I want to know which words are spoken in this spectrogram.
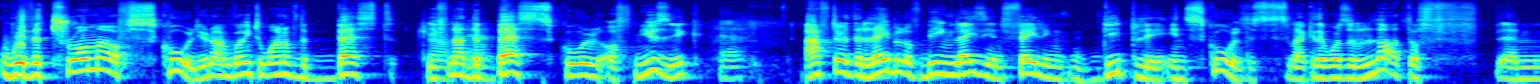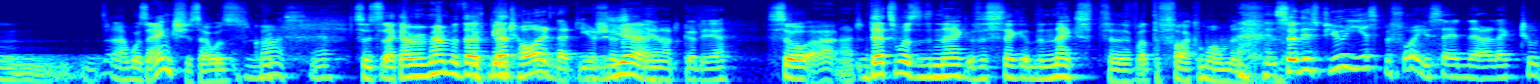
with the trauma of school. You know i'm going to one of the best if not the best school of music. Yeah. after the label of being lazy and failing deeply in school this is like there was a lot of um, i was anxious i was Of course. Yeah. so it's like i remember that, You've been that told that you should. yeah. You're not good. Yeah. so uh, Right. that was the next the second the next uh, what the fuck moment so these few years before, you said there are like two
